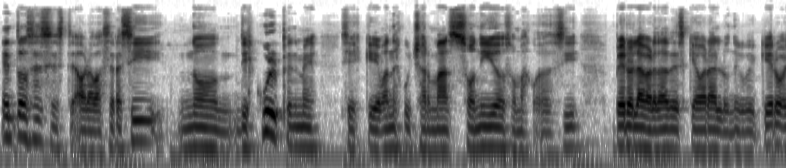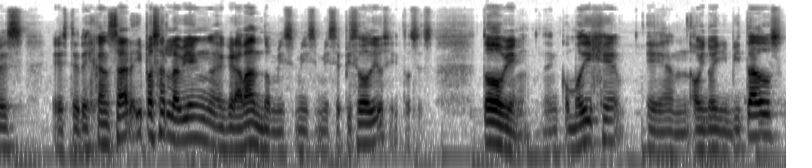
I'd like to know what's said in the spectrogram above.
Entonces, este, ahora va a ser así. No discúlpenme si es que van a escuchar más sonidos o más cosas así, pero la verdad es que ahora lo único que quiero es este, descansar y pasarla bien eh, grabando mis, mis, mis, episodios. Entonces, todo bien. Como dije, hoy no hay invitados.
